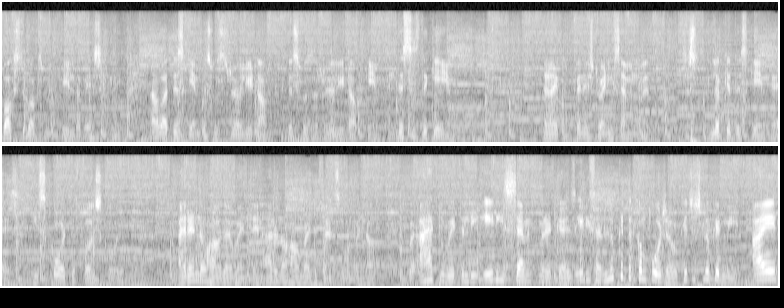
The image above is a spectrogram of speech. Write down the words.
box to box midfielder basically. Now about this game, this was really tough. This was a really tough game, and this is the game that I finished 27 with. Just look at this game, guys. He scored the first goal. I didn't know how that went in. I don't know how my defense opened up. But I had to wait till the 87th minute, guys. 87. Look at the composure. Okay, just look at me. I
